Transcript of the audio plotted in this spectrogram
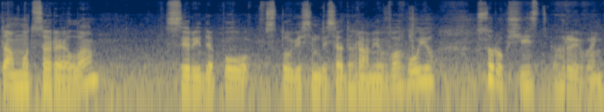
та моцарелла. Сир йде по 180 грамів вагою 46 гривень.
